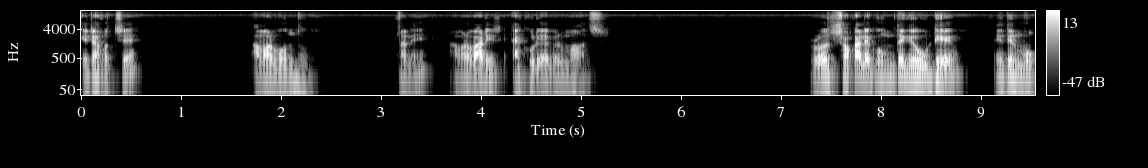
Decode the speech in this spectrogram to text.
এটা হচ্ছে আমার বন্ধু। মানে আমার বাড়ির অ্যাকুরিয়ামের মাছ রোজ সকালে ঘুম থেকে উঠে এদের মুখ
